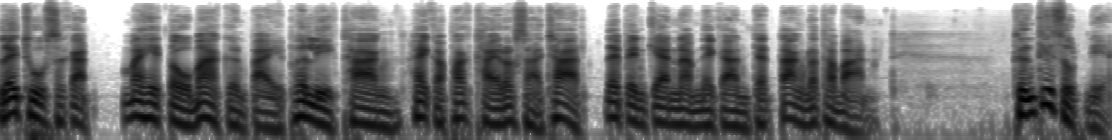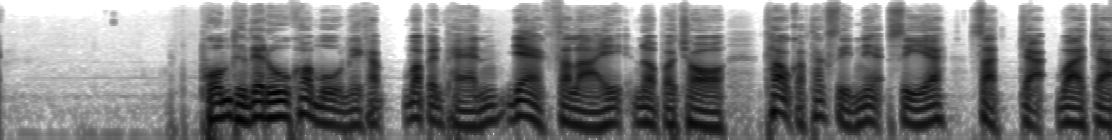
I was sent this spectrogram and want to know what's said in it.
เลยถูกสกัดไม่ให้โตมากเกินไป เพื่อหลีกทางให้กับพรรคไทยรักษาชาติ ได้เป็นแกนนำในการจัดตั้งรัฐบาล ถึงที่สุดเนี่ย ผมถึงได้รู้ข้อมูลนะครับ ว่าเป็นแผนแยกสลายนปช เท่ากับทักษิณเนี่ยเสียสัจจะวาจา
